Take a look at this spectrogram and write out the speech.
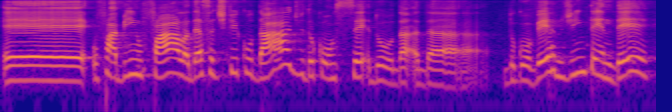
É, o Fabinho fala dessa dificuldade do, do, da, da, do governo de entender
